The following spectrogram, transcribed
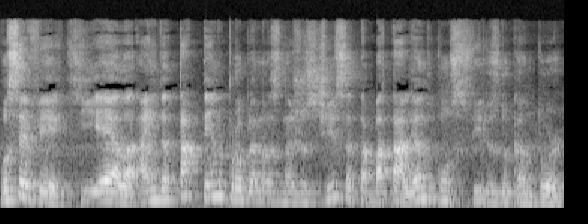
você vê que ela ainda está tendo problemas na justiça, está batalhando com os filhos do cantor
